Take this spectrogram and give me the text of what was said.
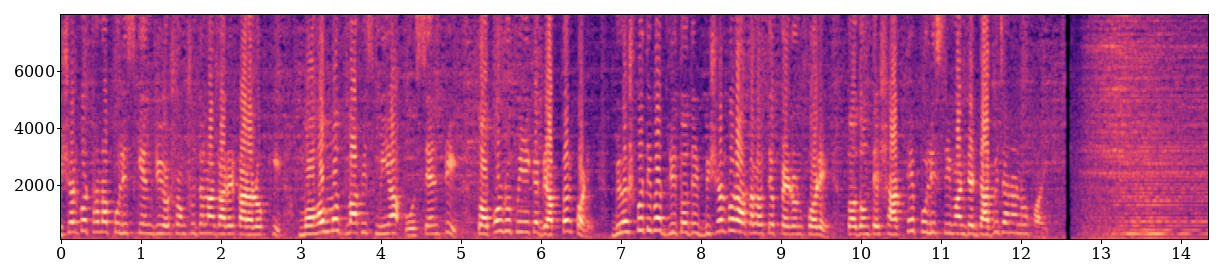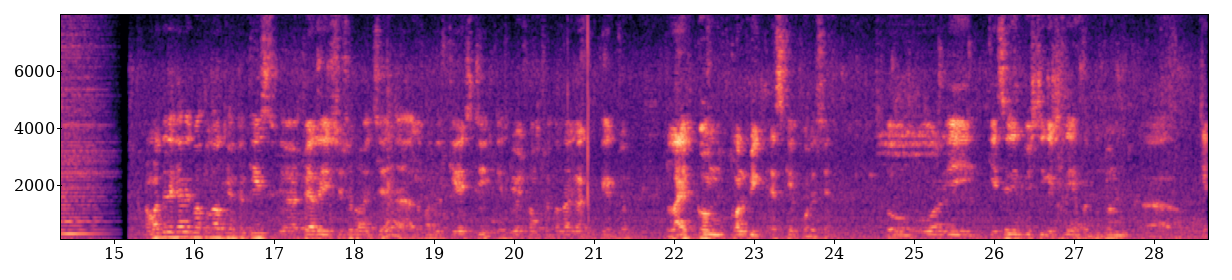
বিশালগড় থানা পুলিশ কেন্দ্রীয় সংশোধনাগারের কারারক্ষী মোহাম্মদ মাফিস মিয়া ও সেন্ট্রি তপন রূপিনীকে গ্রেপ্তার করে। বৃহস্পতিবার ধৃতদের বিশালগড় আদালতে প্রেরণ করে। তদন্তের স্বার্থে পুলিশ রিমান্ডের দাবি জানানো হয়। আমাদের এখানে গতকালকে একটা কেস ফেয়ার রেজিস্ট্রেশন হয়েছে। আমাদের কেএসটি কেন্দ্রীয় সংশোধনাগার থেকে একজন লাইফ কম কনভিক্ট এসকেপ করেছে। তো ওর এই কেসের ইনভেস্টিগেশনে আমরা দুজন আহ, কে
